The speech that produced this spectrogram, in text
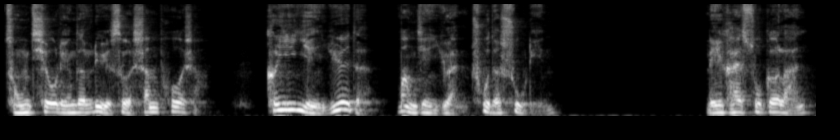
从丘陵的绿色山坡上，可以隐约的望见远处的树林。离开苏格兰，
